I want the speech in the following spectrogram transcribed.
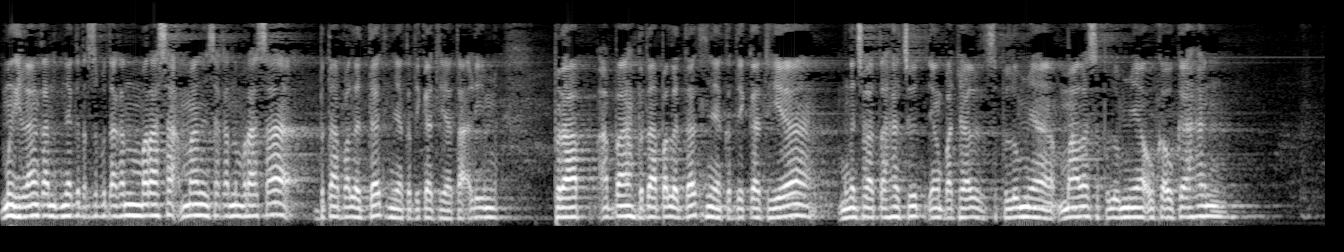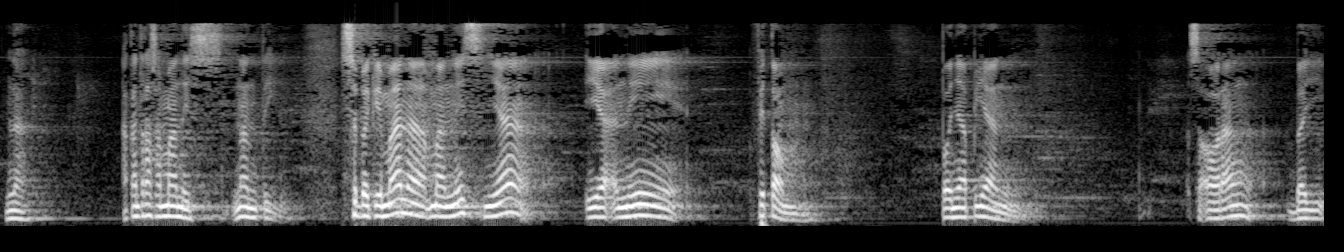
menghilangkan penyakit tersebut akan merasa manis, akan merasa betapa ledatnya ketika dia taklim, berapa apa betapa ledatnya ketika dia mungkin salat tahajud yang padahal sebelumnya malas, sebelumnya uga-ugahan. Nah, akan terasa manis nanti sebagaimana manisnya yakni fitom penyapian seorang bayi.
